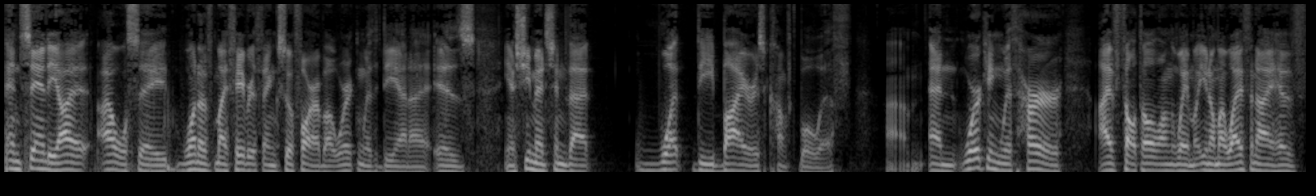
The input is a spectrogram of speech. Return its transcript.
And Sandy, I, I will say one of my favorite things so far about working with Deanna is, you know, she mentioned that what the buyer is comfortable with. Um, and working with her, I've felt all along the way, you know, my wife and I have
